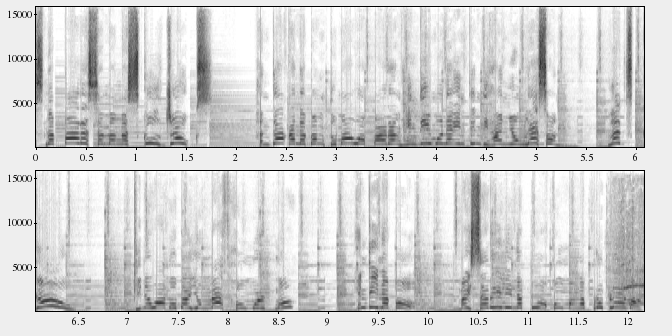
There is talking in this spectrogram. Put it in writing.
oras na para sa mga school jokes! Handa ka na bang tumawa parang hindi mo naintindihan yung lesson? Let's go! Ginawa mo ba yung math homework mo? Hindi na po! May sarili na po akong mga problema!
